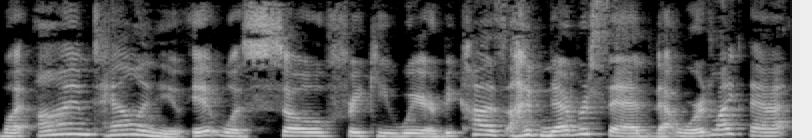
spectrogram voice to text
But I'm telling you, it was so freaky weird because I've never said that word like that.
